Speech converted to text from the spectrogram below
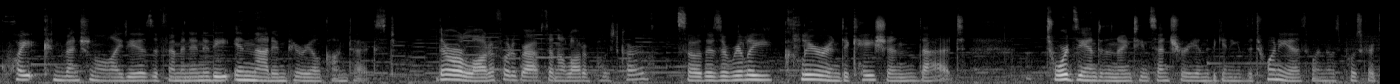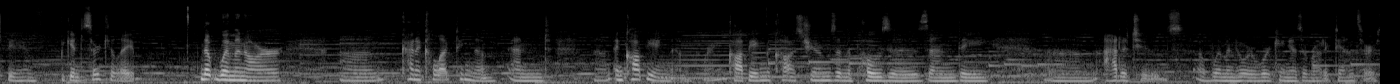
quite conventional ideas of femininity in that imperial context. There are a lot of photographs and a lot of postcards, so there's a really clear indication that towards the end of the 19th century and the beginning of the 20th, when those postcards begin, begin to circulate, that women are um, kind of collecting them and, um, and copying them, right? Copying the costumes and the poses and the um, attitudes of women who are working as erotic dancers.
